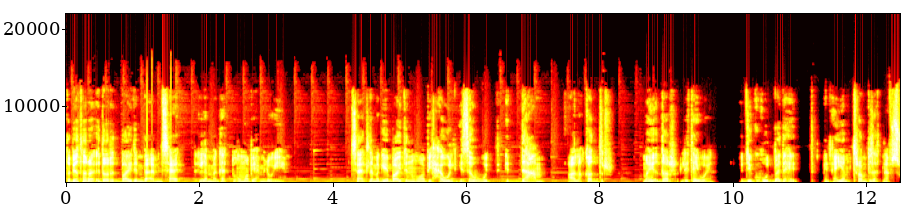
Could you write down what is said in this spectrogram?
طب يا ترى إدارة بايدن بقى من ساعة لما جت هما بيعملوا إيه؟ ساعة لما جه بايدن وهو بيحاول يزود الدعم على قدر ما يقدر لتايوان ودي جهود بدأت من أيام ترامب ذات نفسه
